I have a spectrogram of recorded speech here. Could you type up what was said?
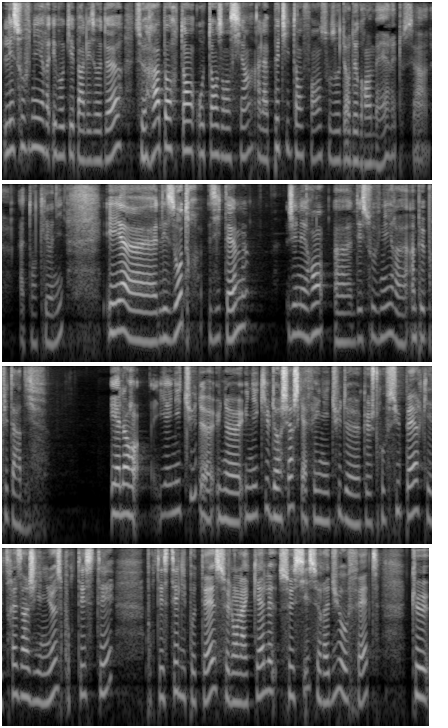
les souvenirs évoqués par les odeurs se rapportant aux temps anciens, à la petite enfance, aux odeurs de grand-mère et tout ça, la tante Léonie, et euh, les autres items générant euh, des souvenirs euh, un peu plus tardifs. Et alors, il y a une étude, une, une, équipe de recherche qui a fait une étude que je trouve super, qui est très ingénieuse pour tester, pour tester l'hypothèse selon laquelle ceci serait dû au fait que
